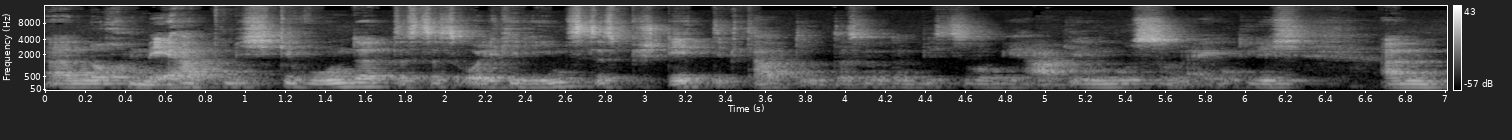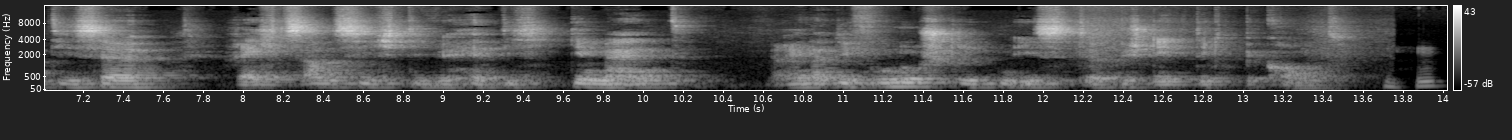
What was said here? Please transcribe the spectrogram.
Äh, noch mehr hat mich gewundert, dass das Olge Linz das bestätigt hat und dass man dann bis zum OGH gehen muss, um eigentlich ähm, diese Rechtsansicht, die hätte ich gemeint, relativ unumstritten ist, äh, bestätigt bekommt. Mhm.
